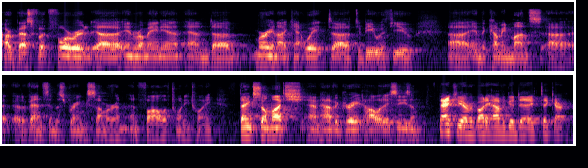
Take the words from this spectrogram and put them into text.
our best foot forward uh, in Romania. And uh, Murray and I can't wait uh, to be with you uh, in the coming months uh, at, events in the spring, summer, and, and fall of 2020. Thanks so much and have a great holiday season. Thank you, everybody. Have a good day. Take care.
